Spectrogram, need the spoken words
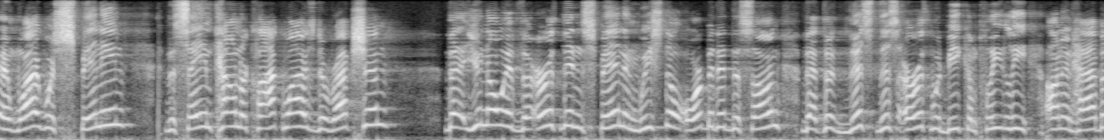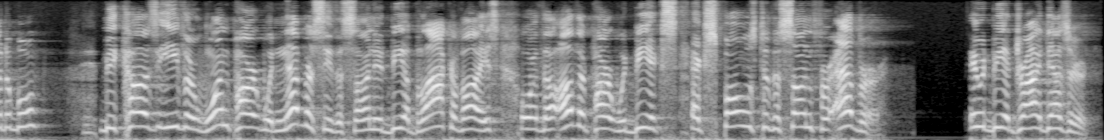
And why we're spinning the same counterclockwise direction, that you know if the earth didn't spin and we still orbited the sun, that the, this, this earth would be completely uninhabitable? Because either one part would never see the sun, it'd be a block of ice, or the other part would be ex- exposed to the sun forever. It would be a dry desert.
